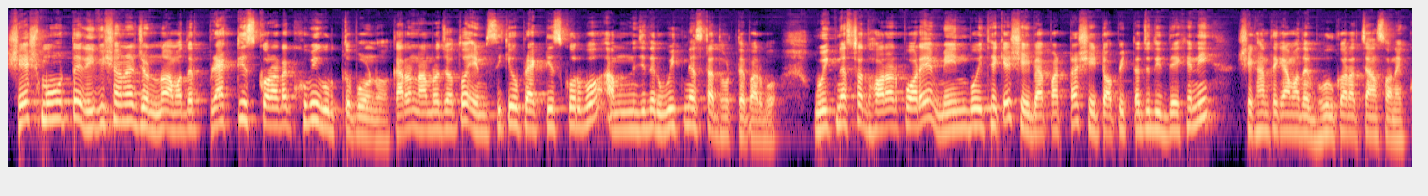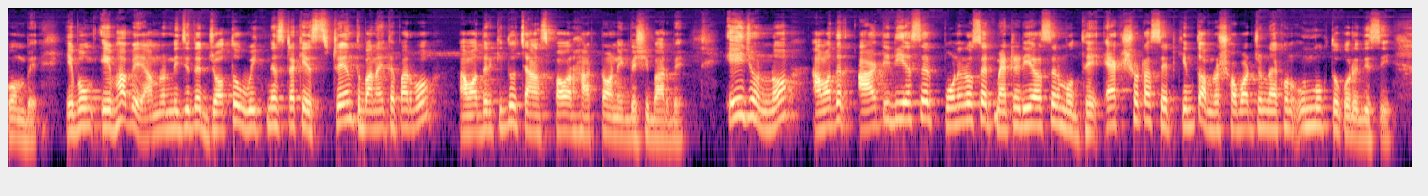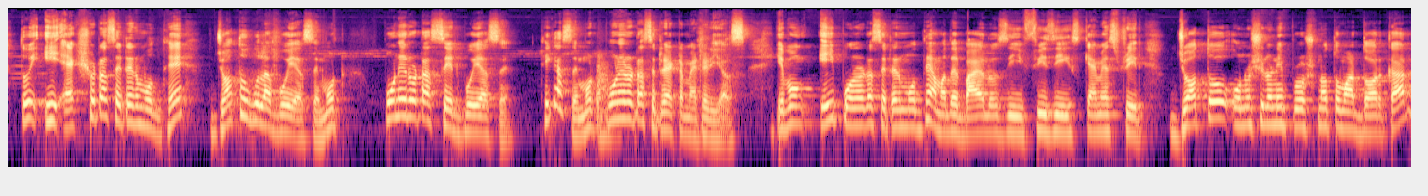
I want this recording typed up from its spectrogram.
শেষ মুহূর্তে রিভিশনের জন্য আমাদের প্র্যাকটিস করাটা খুবই গুরুত্বপূর্ণ। কারণ আমরা যত এমসিকিউ প্র্যাকটিস করব, আমরা নিজেদের উইকনেসটা ধরতে পারব। উইকনেসটা ধরার পরে মেইন বই থেকে সেই ব্যাপারটা, সেই টপিকটা যদি দেখে নিই, সেখান থেকে আমাদের ভুল করার চান্স অনেক কমবে। এবং এভাবে আমরা নিজেদের যত উইকনেসটাকে স্ট্রেংথ বানাইতে পারব, আমাদের কিন্তু চান্স পাওয়ার হারটা অনেক বেশি বাড়বে। এই জন্য আমাদের আরটিডিএসের পনেরো সেট ম্যাটেরিয়ালসের মধ্যে একশোটা সেট কিন্তু আমরা সবার জন্য এখন উন্মুক্ত করে দিছি। তো এই একশোটা সেটের মধ্যে যতগুলা বই আছে, মোট পনেরোটা সেট বই আছে, ঠিক আছে? মোট পনেরোটা সেটের একটা ম্যাটেরিয়ালস এবং এই পনেরোটা সেটের মধ্যে আমাদের বায়োলজি ফিজিক্স কেমিস্ট্রির যত অনুশীলনী প্রশ্ন তোমার দরকার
